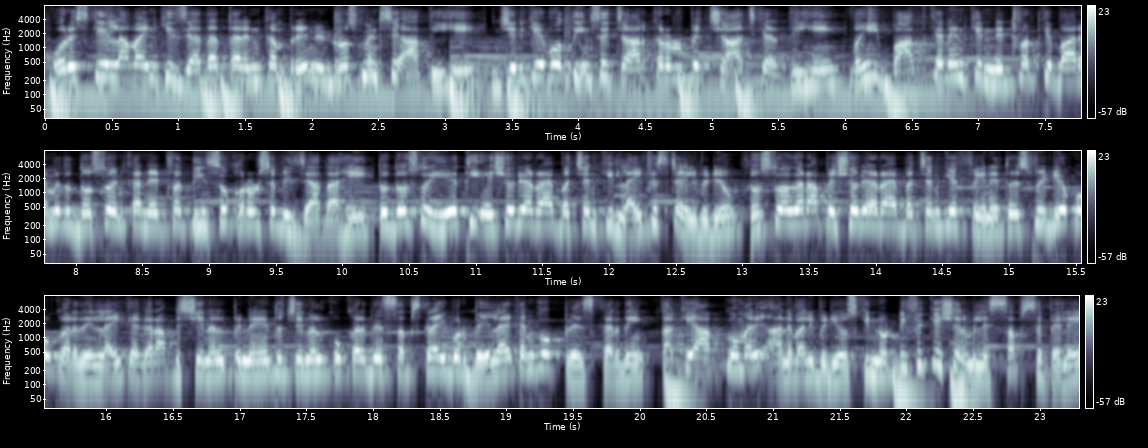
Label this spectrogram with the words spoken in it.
और इसके अलावा इनकी ज़्यादातर इनकम ब्रेन इंडोर्समेंट से आती है, जिनके वो तीन से चार करोड़ रूपए चार्ज करती है। वहीं बात करें इनके नेटवर्क के बारे में तो दोस्तों इनका नेटवर्क 300 करोड़ से भी ज़्यादा है। तो दोस्तों, ये थी ऐश्वर्या राय बच्चन की लाइफ स्टाइल वीडियो दोस्तों, अगर आप ऐश्वर्या राय बच्चन के फ़ैन है तो इस वीडियो को कर दें लाइक अगर आप इस चैनल पे नए तो चैनल को कर दें सब्सक्राइब और बेल आइकन को प्रेस कर दें, ताकि आपको हमारी आने वाली वीडियोस की नोटिफिकेशन मिले सबसे पहले।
